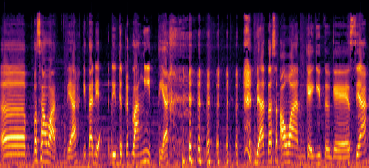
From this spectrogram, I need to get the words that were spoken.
uh, pesawat ya. Kita di, di dekat langit ya. Di atas awan kayak gitu guys ya.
